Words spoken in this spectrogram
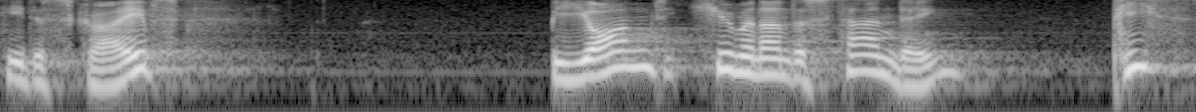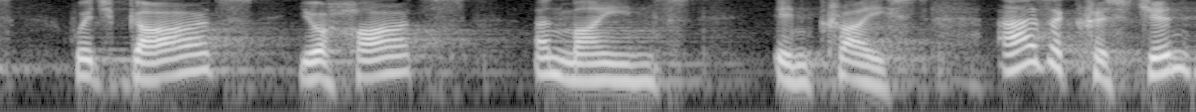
he describes. Beyond human understanding, peace which guards your hearts and minds in Christ. As a Christian,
